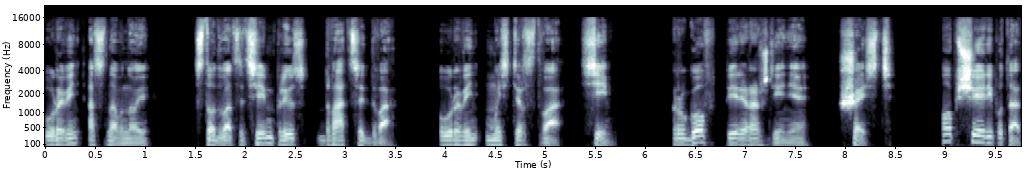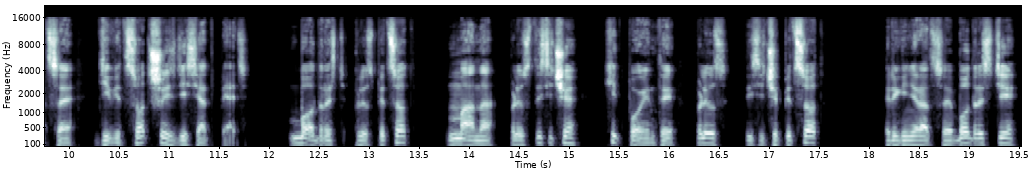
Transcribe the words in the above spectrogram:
Уровень основной. 127 плюс 22. Уровень мастерства. 7. Кругов перерождения. 6. Общая репутация. 965. Бодрость плюс 500. Мана плюс 1000. Хитпоинты плюс 1500. Регенерация бодрости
